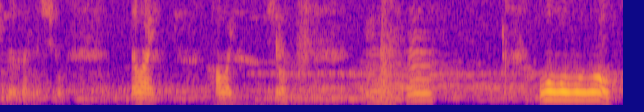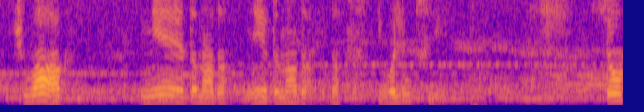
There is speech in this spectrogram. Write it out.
тебя замесил. Давай. Хавай. Все. Воу-воу-воу. Чувак. Мне это надо. Мне это надо. Да. Эволюции. Все.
